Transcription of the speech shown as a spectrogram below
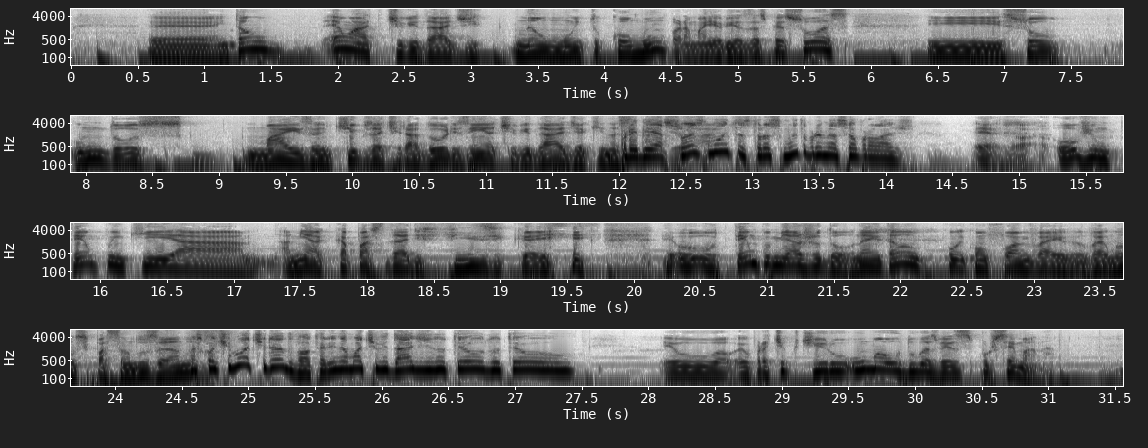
É, então é uma atividade não muito comum para a maioria das pessoas e sou um dos mais antigos atiradores em atividade aqui na Premiações muitas, trouxe muita premiação para lá. É, houve um tempo em que a, a minha capacidade física e o, o, tempo me ajudou, né? Então, conforme vai, vai vão se passando os anos. Mas continua atirando, Walter, ainda é uma atividade do teu do teu eu, eu pratico tiro uma ou duas vezes por semana.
